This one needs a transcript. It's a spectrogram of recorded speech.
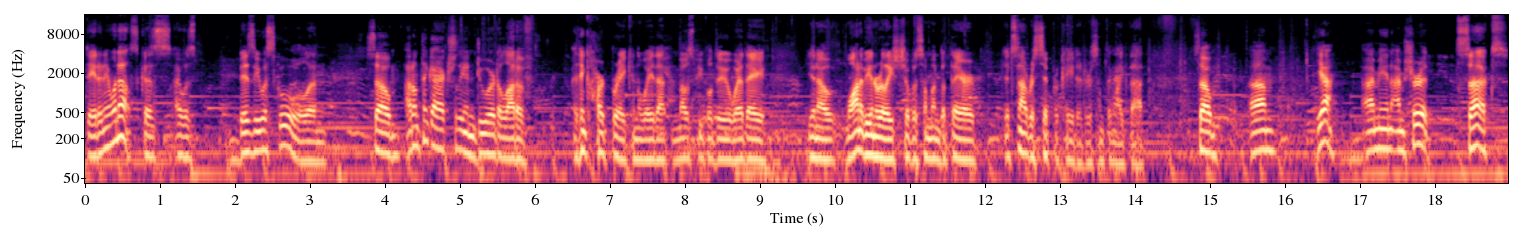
date anyone else because I was busy with school. And so I don't think I actually endured a lot of, I think, heartbreak in the way that most people do, where they you know, want to be in a relationship with someone, but they're it's not reciprocated or something like that. So, um, yeah, I mean, I'm sure it sucks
